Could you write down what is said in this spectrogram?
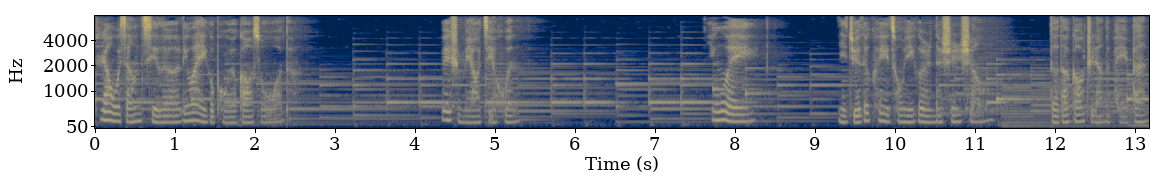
这让我想起了另外一个朋友告诉我的：为什么要结婚？因为你觉得可以从一个人的身上得到高质量的陪伴，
